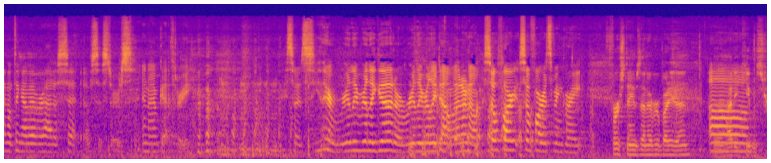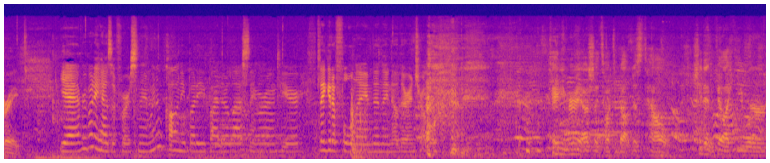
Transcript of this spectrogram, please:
I don't think I've ever had a set of sisters, and I've got three. so it's either really, really good or really, really dumb. I don't know. So far, so far it's been great. First names on everybody then? Or how do you keep Um, them straight? Yeah, everybody has a first name. We don't call anybody by their last name around here. If they get a full name, then they know they're in trouble. Katie Murray actually talked about just how she didn't feel like you were,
